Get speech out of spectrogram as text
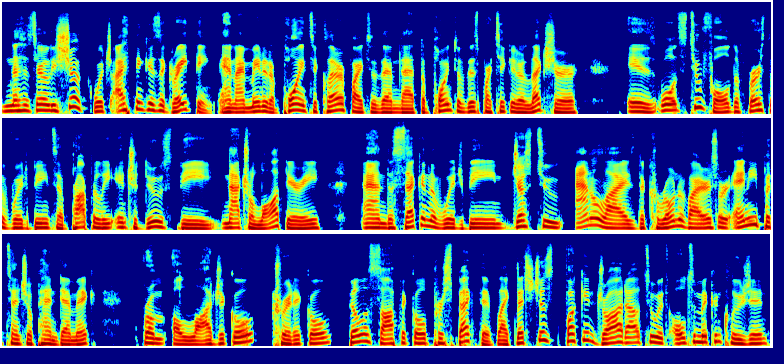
necessarily shook, which I think is a great thing. And I made it a point to clarify to them that the point of this particular lecture is well, it's twofold. The first of which being to properly introduce the natural law theory, and the second of which being just to analyze the coronavirus or any potential pandemic from a logical, critical, philosophical perspective. Like, let's just fucking draw it out to its ultimate conclusion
